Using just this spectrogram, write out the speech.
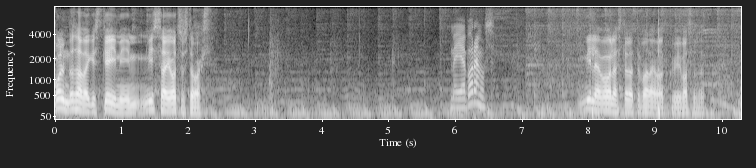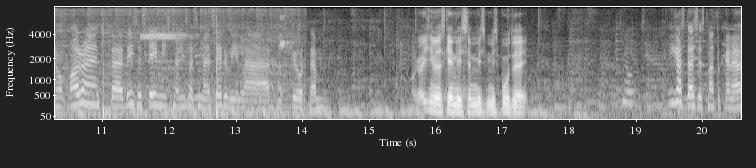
Kolm tasavägist game'i, mis sai otsustavaks? meie paremus. mille poolest te olete paremad kui vastased? no ma arvan, et äh, teises game'is me lisasime servile natuke juurde. aga esimeses game'is, mis, mis puudu jäi? no igast asjast natukene.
